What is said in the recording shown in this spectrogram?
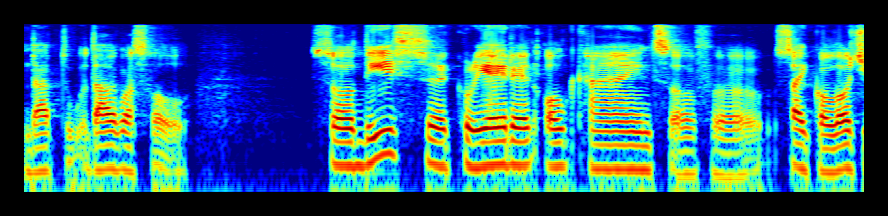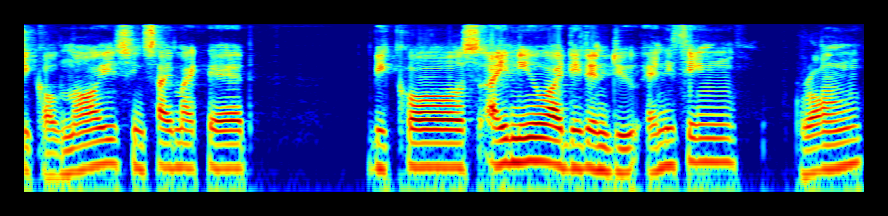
that that was all. So this uh, created all kinds of uh, psychological noise inside my head because I knew I didn't do anything wrong,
